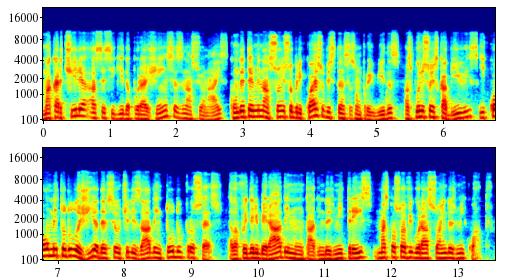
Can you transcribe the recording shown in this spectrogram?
Uma cartilha a ser seguida por agências nacionais, com determinações sobre quais substâncias são proibidas, as punições cabíveis e qual metodologia deve ser utilizada em todo o processo. Ela foi deliberada e montada em 2003, mas passou a vigorar só em 2004.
